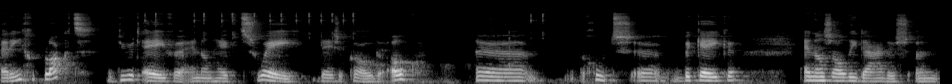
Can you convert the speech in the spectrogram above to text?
erin geplakt. Het duurt even en dan heeft Sway deze code ook uh, goed uh, bekeken. En dan zal die daar dus een,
